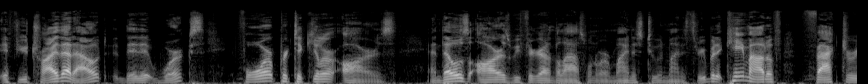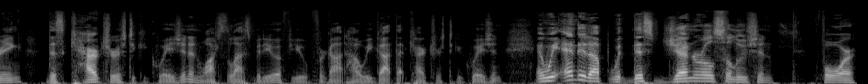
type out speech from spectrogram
if you try that out, that it works for particular r's. And those r's we figured out in the last one were minus 2 and minus 3, but it came out of factoring this characteristic equation. And watch the last video if you forgot how we got that characteristic equation. And we ended up with this general solution for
